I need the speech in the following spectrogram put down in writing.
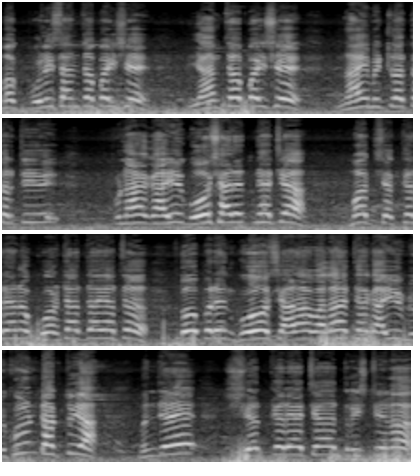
मग पोलिसांचं पैसे यांचं पैसे नाही मिटलं तर ती पुन्हा गाई गोशाळेत न्यायच्या. मग शेतकऱ्यानं कोर्टात जायचं. तोपर्यंत गोशाळावाला त्या गायी विकून टाकतोया. म्हणजे शेतकऱ्याच्या दृष्टीनं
